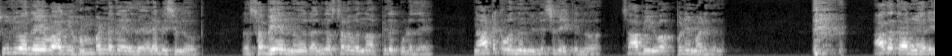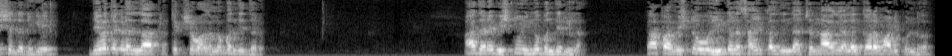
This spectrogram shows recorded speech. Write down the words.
ಸೂರ್ಯೋದಯವಾಗಿ ಹೊಂಬಣ್ಣದ ಎಳೆಬಿಸಿಲು, ಸಭೆಯನ್ನು, ರಂಗಸ್ಥಳವನ್ನು ಅಪ್ಪಿದ ಕೂಡಲೇ ನಾಟಕವನ್ನು ನಿಲ್ಲಿಸಬೇಕೆಂದು ಸಾಬಿಯು ಅಪ್ಪಣೆ ಮಾಡಿದನು. ಆಗ ತಾನು ಹರಿಶ್ಚಂದ್ರನಿಗೆ ದೇವತೆಗಳೆಲ್ಲ ಪ್ರತ್ಯಕ್ಷವಾಗಲು ಬಂದಿದ್ದರು. ಆದರೆ ವಿಷ್ಣು ಇನ್ನೂ ಬಂದಿರಲಿಲ್ಲ. ಪಾಪ ವಿಷ್ಣುವು ಹಿಂದಿನ ಸಾಯಂಕಾಲದಿಂದ ಚೆನ್ನಾಗಿ ಅಲಂಕಾರ ಮಾಡಿಕೊಂಡು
